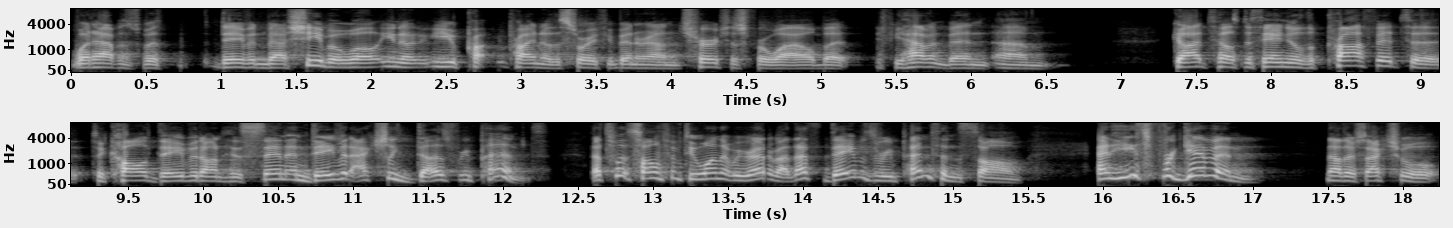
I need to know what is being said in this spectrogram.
What happens with David and Bathsheba? Well, you know, you pro- probably know the story if you've been around churches for a while, but if you haven't been, um, God tells Nathaniel the prophet to, to call David on his sin, and David actually does repent. That's what Psalm 51 that we read about. That's David's repentance psalm. And he's forgiven. Now, there's actual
